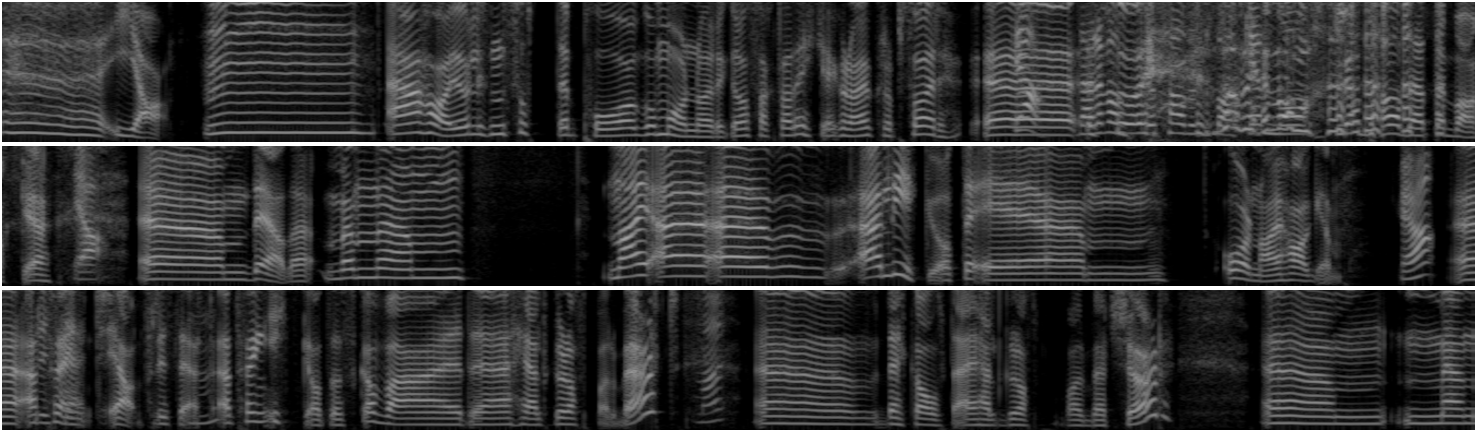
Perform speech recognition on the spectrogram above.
Uh, ja. Mm, jeg har jo liksom sittet på God morgen Norge og sagt at jeg ikke er glad i kroppshår. Uh, Ja, da er det vanskelig å ta det tilbake. så det er vanskelig å ta det tilbake. Ja. um, det er det. Men um, nei, jeg, jeg, jeg liker jo at det er um, ordna i hagen. Ja. Eh, Frisert. treng- ja, frisert. Mm. Jeg trenger ikke at det skal være eh, helt glattbarbert. Nei. Eh, det er ikke alltid jeg er helt glattbarbert sjøl. men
